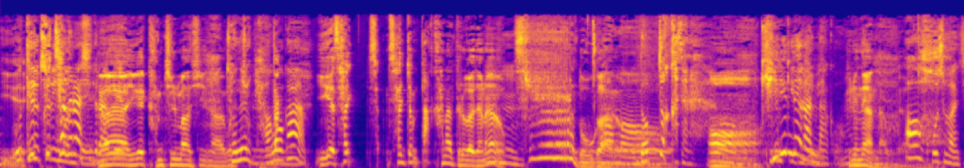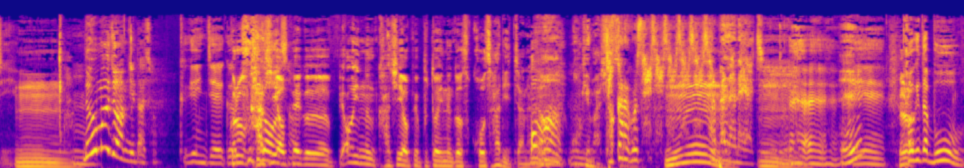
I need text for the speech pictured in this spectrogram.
이게 어떻게 추천을 끓인 하시더라고요. 아, 이게 감칠맛이 나고 저는 좀 병어가 딱 이게 살살좀딱 하나 들어가잖아요. 스르르 녹아요. 어머. 넓적하잖아요. 어. 기린내가 안 나고. 비린내 안 나고요. 아, 고소하지. 음. 너무 좋아합니다, 저. 그게 이제 그 그리고 가시 부드러워서. 옆에 그 뼈 있는 가시 옆에 붙어 있는 그 고살 있잖아요. 어. 그게 맛있어. 젓가락으로 살살살살 음. 발라내야지. 네. 에? 예. 그럼- 거기다 무.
